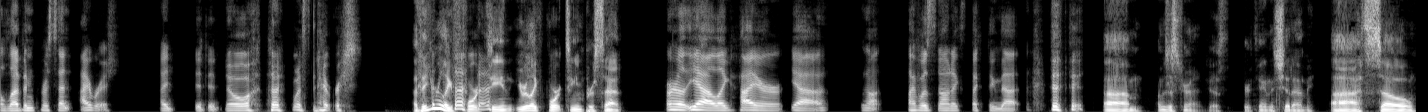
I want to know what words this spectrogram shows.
11% Irish. I didn't know I was Irish. I think you were like fourteen. You were like fourteen percent. Or yeah, like higher. Yeah. I was not expecting that. Um, I'm just trying to just entertain the shit out of me. Uh, so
